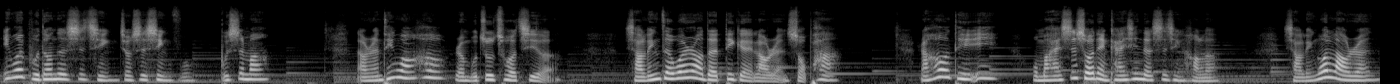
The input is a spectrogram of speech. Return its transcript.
因为普通的事情就是幸福，不是吗？”老人听完后忍不住啜泣了。小林则温柔地递给老人手帕。然后提议，我们还是说点开心的事情好了。小林问老人，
